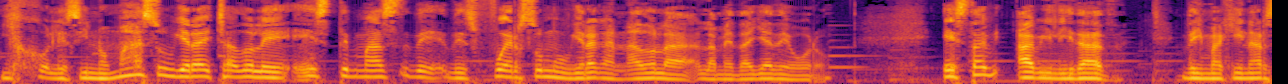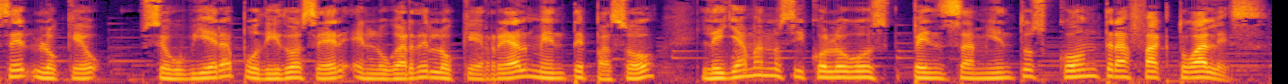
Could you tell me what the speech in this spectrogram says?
híjole, si nomás hubiera echadole este más de, esfuerzo me hubiera ganado la, la medalla de oro. Esta habilidad de imaginarse lo que se hubiera podido hacer en lugar de lo que realmente pasó, le llaman los psicólogos pensamientos contrafactuales.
